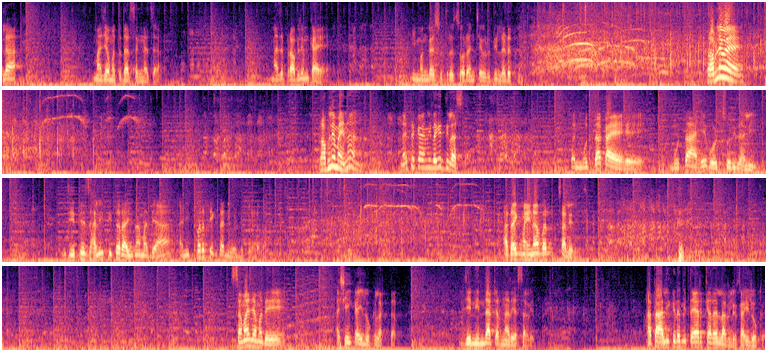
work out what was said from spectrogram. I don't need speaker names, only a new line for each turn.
पहिला माझ्या मतदारसंघाचा. माझा प्रॉब्लेम काय आहे? मी मंगळसूत्र चोरांच्या विरोधी लढत नाही. प्रॉब्लेम आहे. प्रॉब्लेम आहे ना. नाहीतर काय मी लगेच दिला असता. पण मुद्दा काय आहे मुद्दा आहे बोट चोरी झाली. जिथे झाली तिथं राजीनामा द्या आणि परत एकदा निवडणूक लढवा. आता एक महिनाभर चालेल. समाजामध्ये असेही काही लोक लागतात जे निंदा करणारे असावेत. आता अलीकडे मी तयार करायला लागलोय काही लोक.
